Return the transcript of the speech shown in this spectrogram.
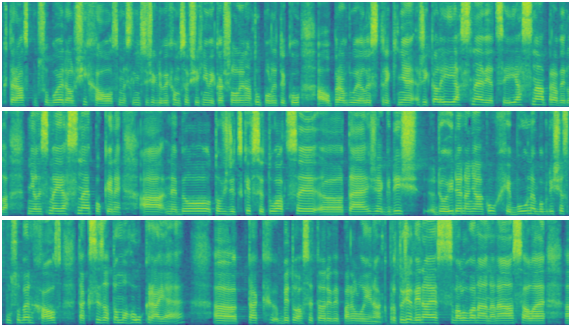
která způsobuje další chaos. Myslím si, že kdybychom se všichni vykašlali na tu politiku a opravdu jeli striktně, říkali jasné věci, jasná pravidla, měli jsme jasné jasné pokyny a nebylo to vždycky v situaci eh, té, že když dojde na nějakou chybu nebo když je způsoben chaos, tak si za to mohou kraje, eh, tak by to asi tady vypadalo jinak. Protože vina je svalovaná na nás, ale eh,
